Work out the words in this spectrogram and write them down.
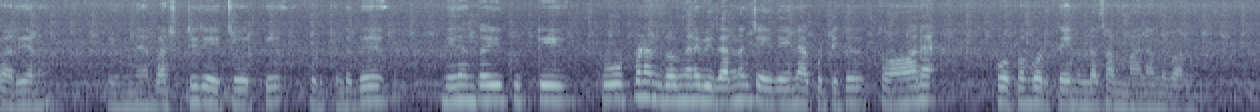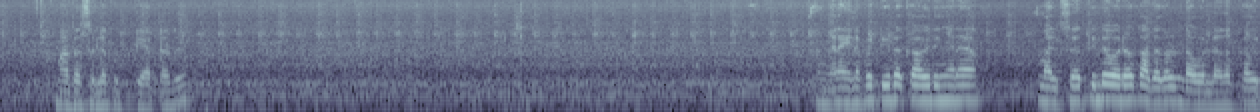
പറയാണ്. പിന്നെ ഫസ്റ്റ് ജയിച്ചവർക്ക് കൊടുക്കേണ്ടത് ഇതിനെന്തോ ഈ കുട്ടി കൂപ്പൺ എന്തോ ഇങ്ങനെ വിതരണം ചെയ്തതിന് ആ കുട്ടിക്ക് തോനെ കൂപ്പൺ കൊടുത്തതിനുള്ള സമ്മാനമെന്ന് പറഞ്ഞു. മദസിലെ കുട്ടിയാട്ടത്. അങ്ങനെ അതിനെ പറ്റിയിട്ടൊക്കെ അവരിങ്ങനെ മത്സരത്തിന്റെ ഓരോ കഥകൾ ഉണ്ടാവുമല്ലോ അതൊക്കെ അവർ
